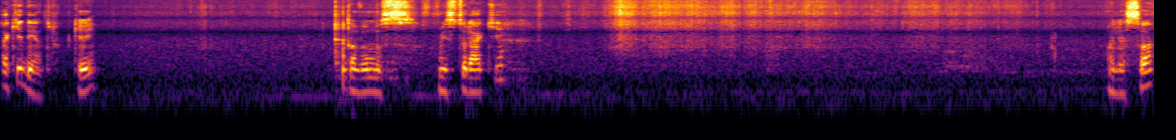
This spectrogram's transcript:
aqui dentro, ok? Então vamos misturar aqui. Olha só.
